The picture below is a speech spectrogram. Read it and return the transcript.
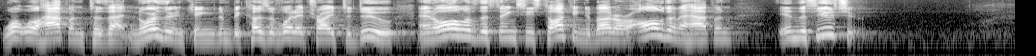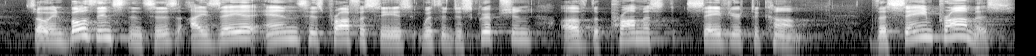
what will happen to that northern kingdom because of what it tried to do, and all of the things he's talking about are all going to happen in the future. So in both instances, Isaiah ends his prophecies with a description of the promised Savior to come. The same promise,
